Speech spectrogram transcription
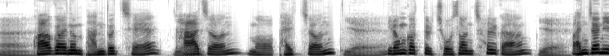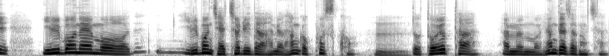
예. 과거에는 반도체, 예. 가전, 예. 뭐 발전 예. 이런 것들 조선 철강 예. 완전히 일본의 뭐 일본 제철이다 하면 한국 포스코 음. 또 도요타 하면 뭐 현대자동차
